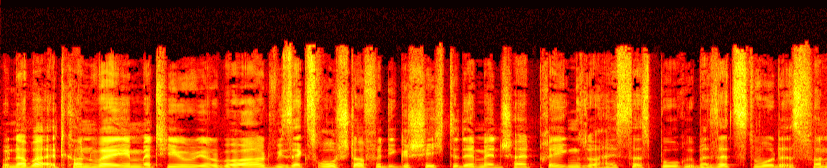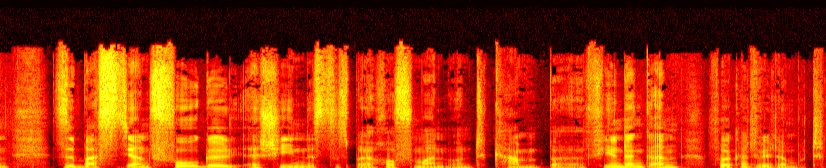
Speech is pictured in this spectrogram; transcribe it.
Wunderbar, Ed Conway, Material World, wie sechs Rohstoffe die Geschichte der Menschheit prägen, so heißt das Buch. Übersetzt wurde es von Sebastian Vogel, erschienen ist es bei Hoffmann und Kamp. Vielen Dank an Volkert Wildermuth.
